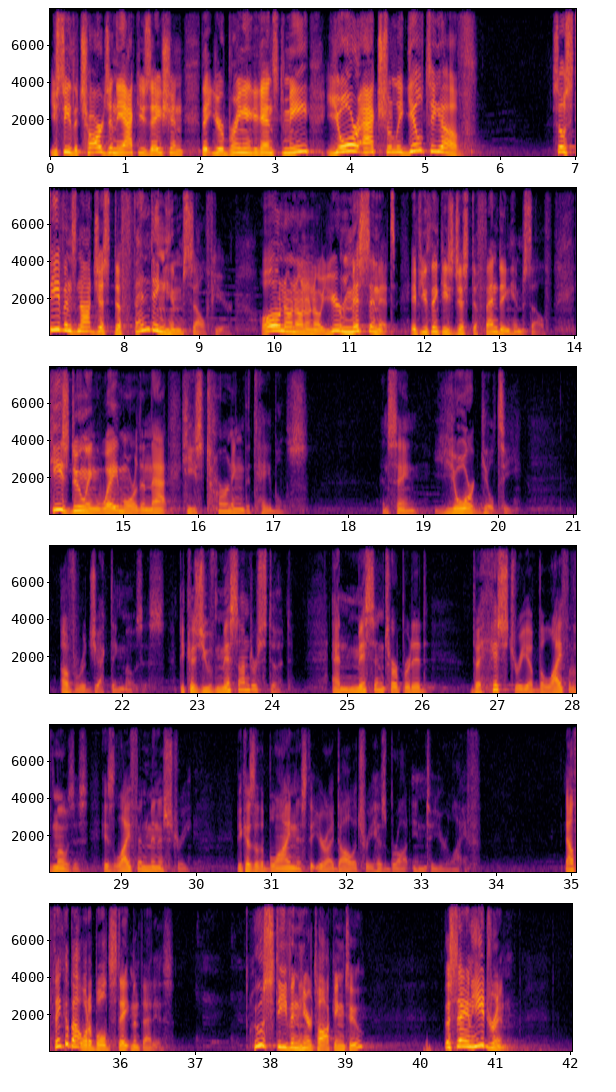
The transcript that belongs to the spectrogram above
You see, the charge and the accusation that you're bringing against me, you're actually guilty of. So Stephen's not just defending himself here. Oh, no, no, no, no. You're missing it if you think he's just defending himself. He's doing way more than that. He's turning the tables and saying, You're guilty of rejecting Moses because you've misunderstood and misinterpreted the history of the life of Moses, his life and ministry, because of the blindness that your idolatry has brought into your life. Now, think about what a bold statement that is. Who's Stephen here talking to? The Sanhedrin.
